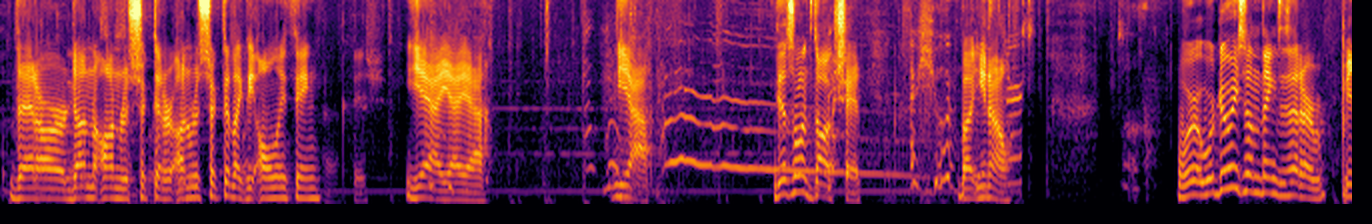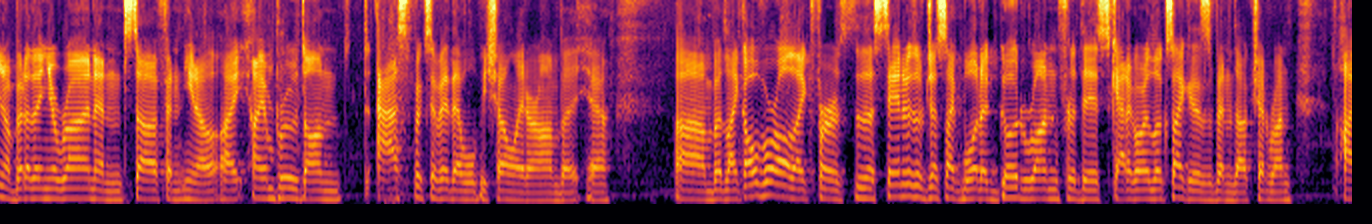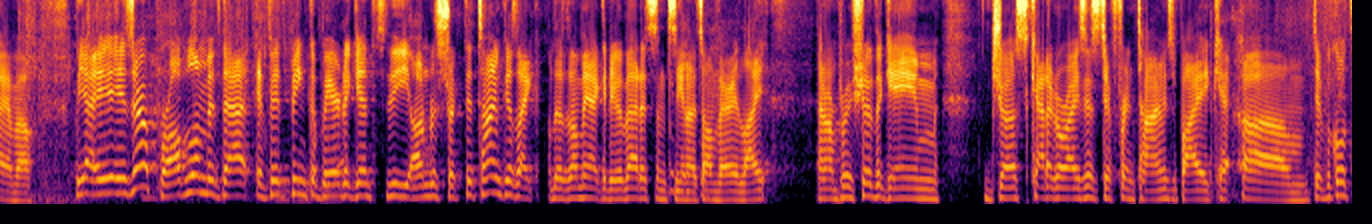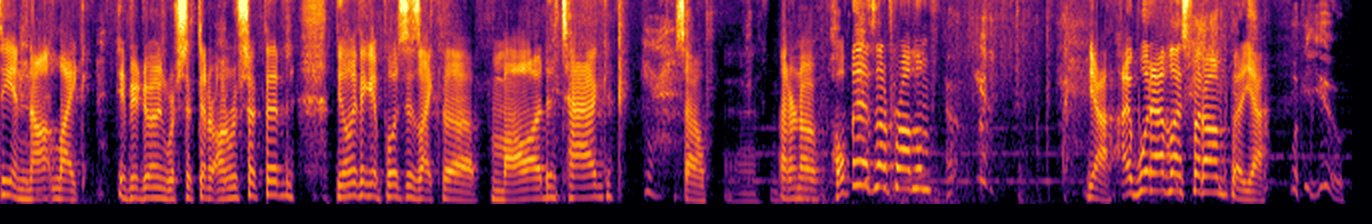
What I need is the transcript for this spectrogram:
that are done unrestricted or unrestricted. Like the only thing. Yeah, yeah, yeah, yeah. This one's dog shit. Are you a But, you know? We're we're doing some things that are you know better than your run and stuff and you know i i improved on aspects of it that will be shown later on but yeah. Um but like overall like for the standards of just like what a good run for this category looks like this has been a dog shit run imo but yeah is there a problem if that if it's being compared against the unrestricted time? Because like there's nothing i can do about it since you know it's on very light. And i'm pretty sure the game just categorizes different times by um, difficulty and not like if you're doing restricted or unrestricted. The only thing it puts is like the mod tag. Here. So I don't know. Hopefully that's not a problem. Yeah, I would have less sped on, but yeah. Look at you.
